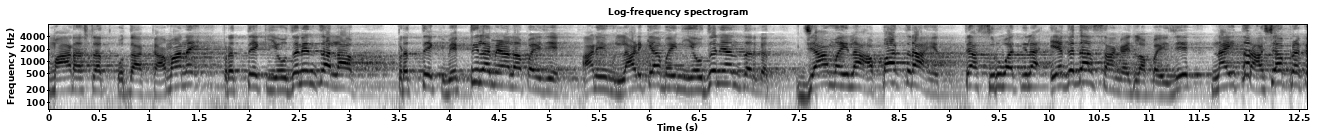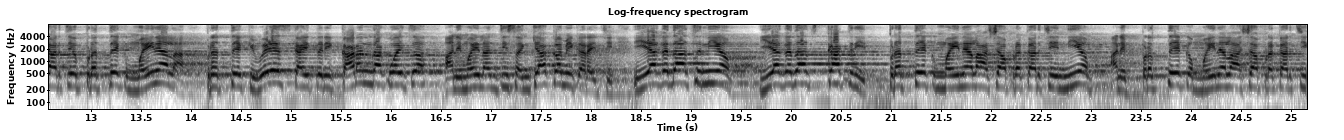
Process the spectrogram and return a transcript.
महाराष्ट्रात होता कामा नये. प्रत्येक योजनेचा लाभ प्रत्येक व्यक्तीला मिळाला पाहिजे. आणि लाडक्या बहीण योजनेअंतर्गत ज्या महिला अपात्र आहेत त्या सुरुवातीला एकदाच सांगायला पाहिजे. नाहीतर अशा प्रकारचे प्रत्येक महिन्याला प्रत्येक वेळेस काहीतरी कारण दाखवायचं आणि महिलांची संख्या कमी करायची. एकदाच नियम एकदाच कात्री प्रत्येक महिन्याला अशा प्रकारचे नियम आणि प्रत्येक महिन्याला अशा प्रकारची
